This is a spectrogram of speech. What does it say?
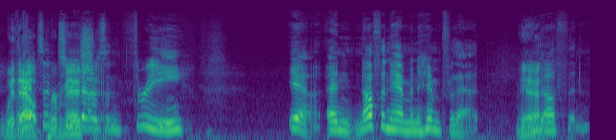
without That's in 2003. Yeah, and nothing happened to him for that. Yeah. Nothing.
